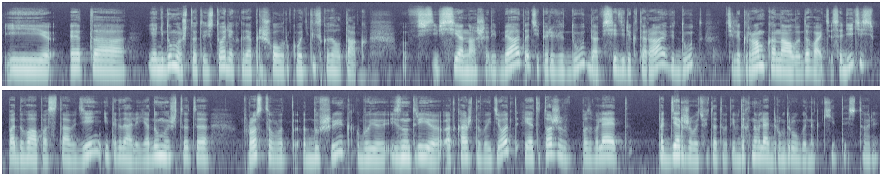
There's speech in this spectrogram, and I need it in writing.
и это я не думаю, что это история, когда пришел руководитель и сказал, так, все, все наши ребята теперь ведут, да, все директора ведут телеграм-каналы, давайте, садитесь по два поста в день и так далее. Я думаю, что это просто вот от души, как бы изнутри от каждого идет, и это тоже позволяет поддерживать вот это вот и вдохновлять друг друга на какие-то истории.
